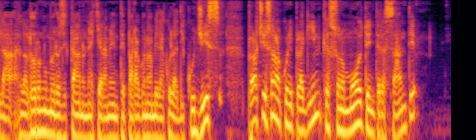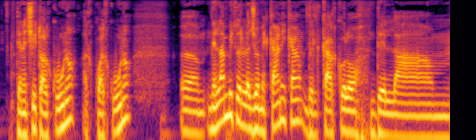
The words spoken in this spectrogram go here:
la, la, loro numerosità non è chiaramente paragonabile a quella di QGIS, però ci sono alcuni plugin che sono molto interessanti. Te ne cito alcuno, qualcuno. Ehm, nell'ambito della geomeccanica, del calcolo della, um,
